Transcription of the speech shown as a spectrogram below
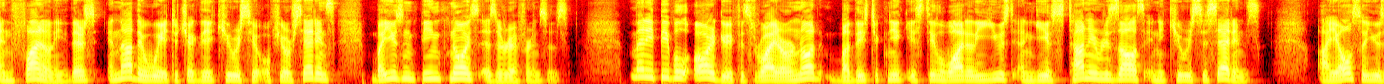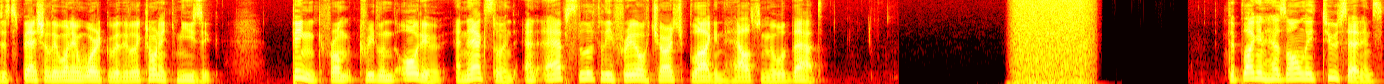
And finally, there's another way to check the accuracy of your settings by using pink noise as a references. Many people argue if it's right or not, but this technique is still widely used and gives stunning results in accuracy settings. I also use it especially when I work with electronic music. Pink from Creedland Audio, an excellent and absolutely free of charge plugin helps me with that. The plugin has only two settings,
